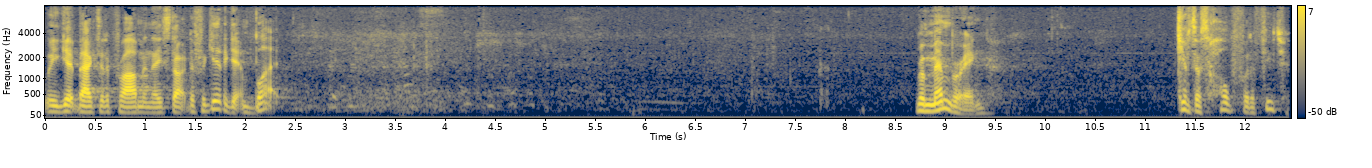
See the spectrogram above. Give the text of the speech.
We get back to the problem and they start to forget again. But remembering gives us hope for the future.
